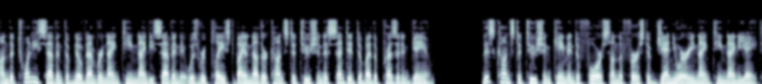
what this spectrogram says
On 27 November 1997 it was replaced by another constitution assented to by the President Gayoom. This constitution came into force on 1 January 1998.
